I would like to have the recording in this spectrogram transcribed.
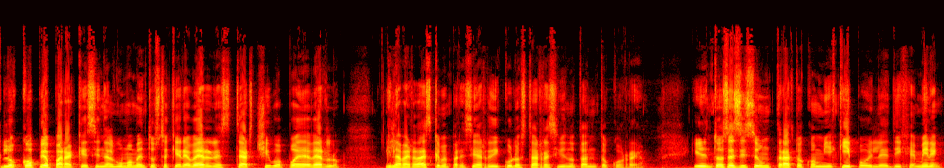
Lo copio para que si en algún momento usted quiere ver este archivo puede verlo. Y la verdad es que me parecía ridículo estar recibiendo tanto correo. Y entonces hice un trato con mi equipo y les dije, miren,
